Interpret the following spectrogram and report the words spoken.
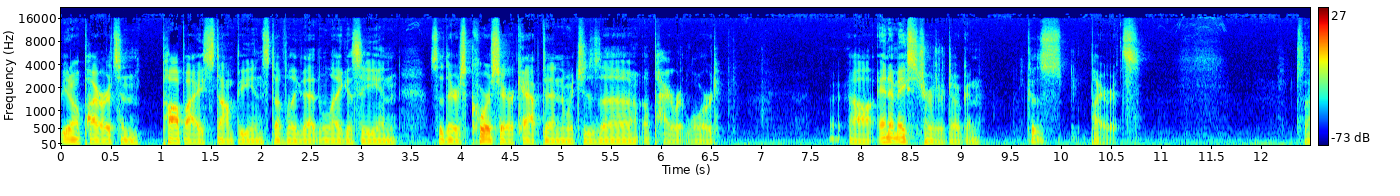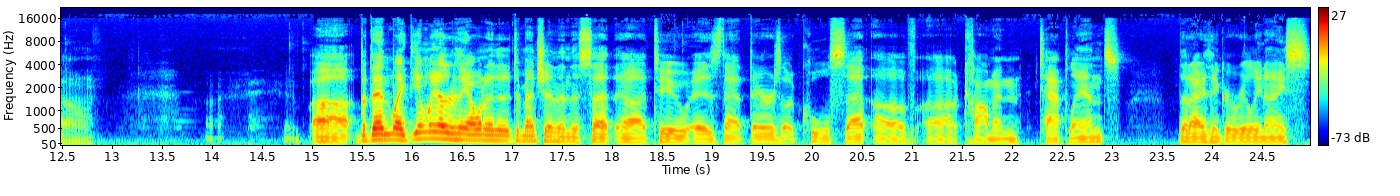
you know pirates and Popeye Stumpy and stuff like that in Legacy. And so there's Corsair Captain, which is a, a pirate lord. Uh, and it makes a treasure token because pirates. So, Uh, but then, like the only other thing I wanted to, to mention in this set uh, too is that there's a cool set of uh, common tap lands that I think are really nice,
